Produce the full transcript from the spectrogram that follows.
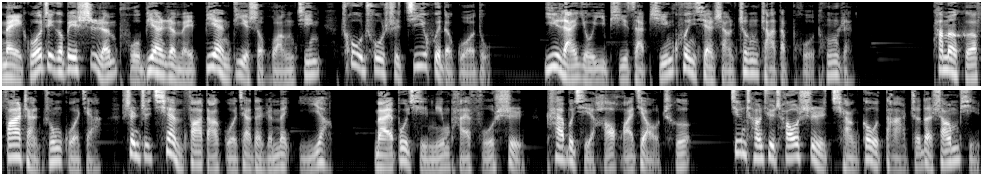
美国这个被世人普遍认为遍地是黄金、处处是机会的国度，依然有一批在贫困线上挣扎的普通人。他们和发展中国家甚至欠发达国家的人们一样，买不起名牌服饰，开不起豪华轿车，经常去超市抢购打折的商品，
